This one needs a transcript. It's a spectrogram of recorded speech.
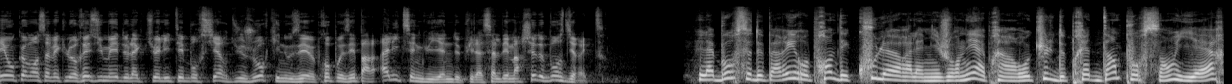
Et on commence avec le résumé de l'actualité boursière du jour qui nous est proposé par Alix Nguyen depuis la salle des marchés de Bourse Direct. La bourse de Paris reprend des couleurs à la mi-journée après un recul de près d'un pour cent hier.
